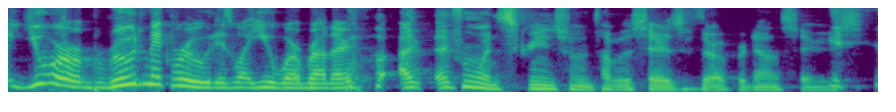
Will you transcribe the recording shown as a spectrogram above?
you were rude McRude is what you were, brother. I, everyone screams from the top of the stairs if they're up or downstairs.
